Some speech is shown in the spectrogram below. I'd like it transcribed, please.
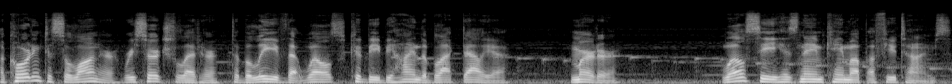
According to Solange, research led her to believe that Welles could be behind the Black Dahlia murder. Welles see his name came up a few times.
